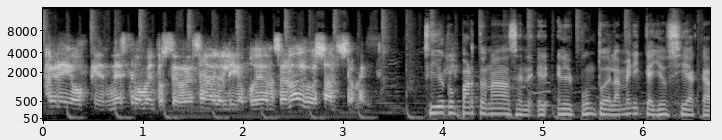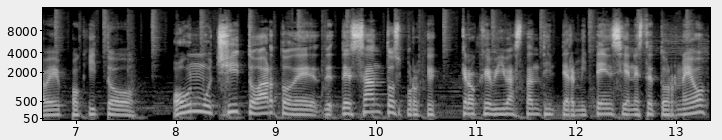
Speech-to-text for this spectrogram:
creo que en este momento se regresan a la liga podrían hacer algo, es Santos y América. Sí, yo comparto nada más en, en el punto del América. Yo sí acabé poquito o un muchito harto de, Santos porque creo que vi bastante intermitencia en este torneo,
